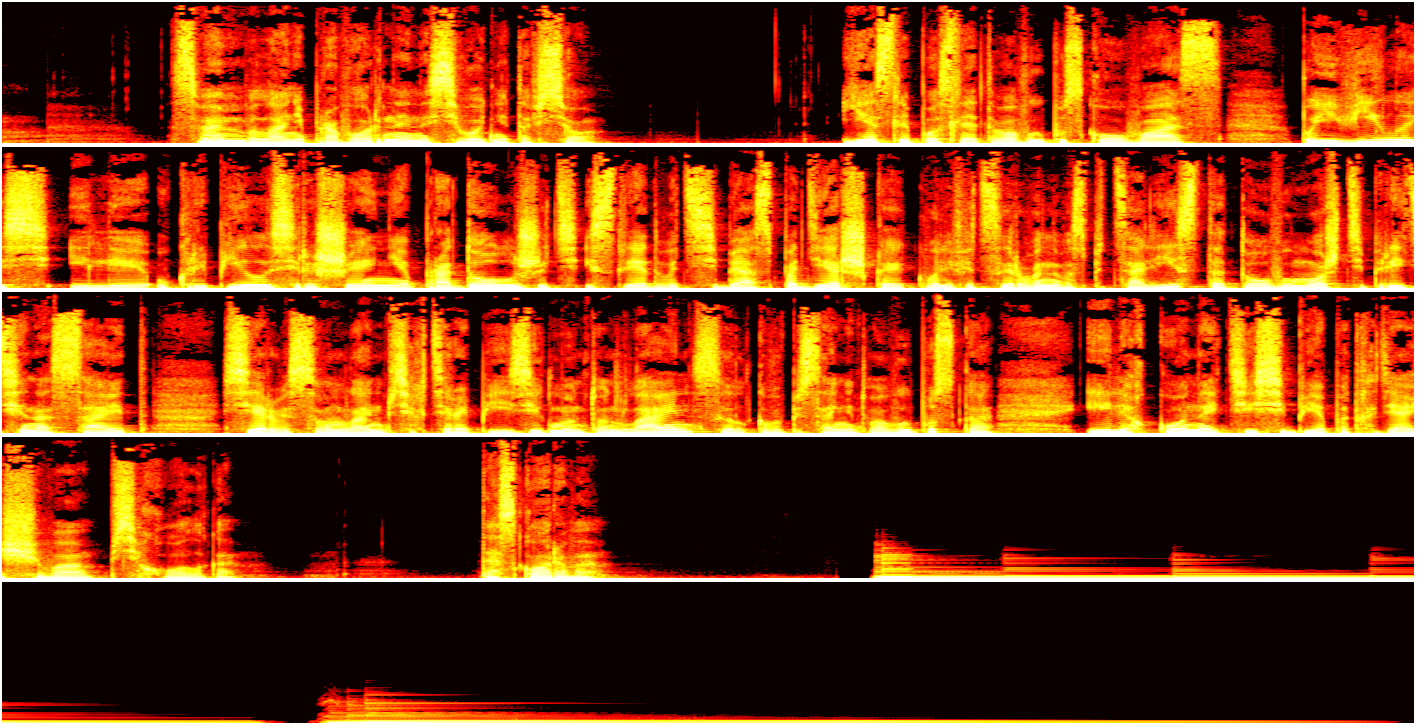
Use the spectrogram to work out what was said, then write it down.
С вами была Непроворная, на сегодня это все. Если после этого выпуска у вас появилось или укрепилось решение продолжить исследовать себя с поддержкой квалифицированного специалиста, то вы можете перейти на сайт сервиса онлайн-психотерапии Зигмунд Онлайн, ссылка в описании этого выпуска, и легко найти себе подходящего психолога. До скорого! Thank you.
